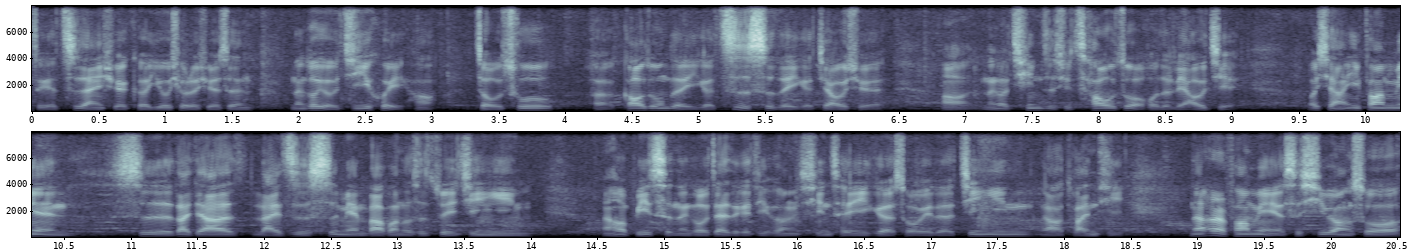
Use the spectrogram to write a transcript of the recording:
这个自然学科优秀的学生，能够有机会哈，走出呃高中的一个自式的一个教学。啊，能够亲自去操作或者了解，我想一方面是大家来自四面八方都是最精英，然后彼此能够在这个地方形成一个所谓的精英啊团体。那二方面也是希望说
